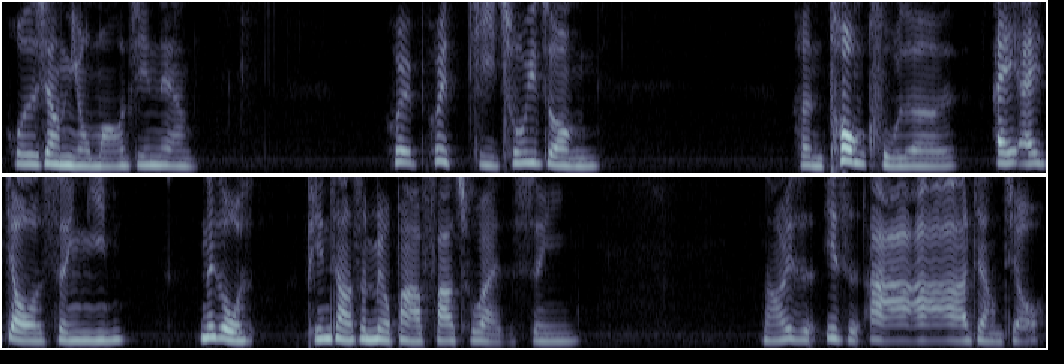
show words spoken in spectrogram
或者像扭毛巾那样，会会挤出一种很痛苦的哀哀叫的声音，那个我平常是没有办法发出来的声音，然后一直一直啊啊啊啊这样叫，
